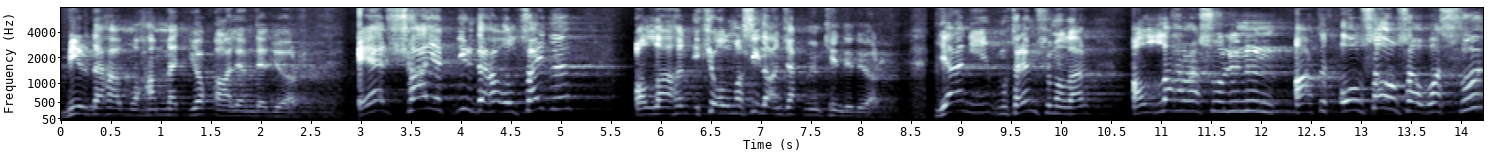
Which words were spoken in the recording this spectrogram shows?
bir daha Muhammed yok alemde diyor. Eğer şayet bir daha olsaydı Allah'ın iki olmasıyla ancak mümkündü diyor. Yani muhterem Müslümanlar Allah Resulü'nün artık olsa olsa vasfı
